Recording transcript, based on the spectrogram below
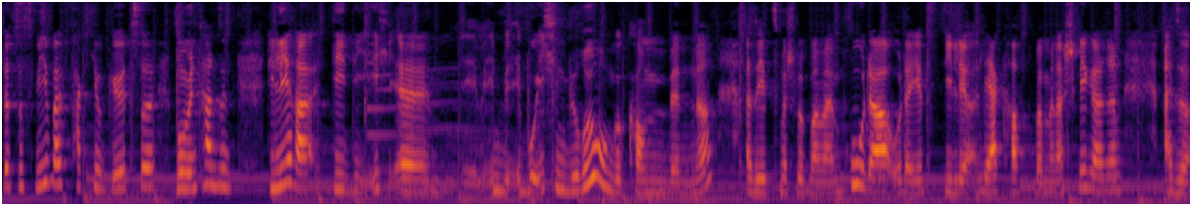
das ist wie bei Fuck You Goethe. Momentan sind die Lehrer, die, die ich, äh, in, wo ich in Berührung gekommen bin, ne? also jetzt zum Beispiel bei meinem Bruder oder jetzt die Lehr Lehrkraft bei meiner Schwägerin, also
